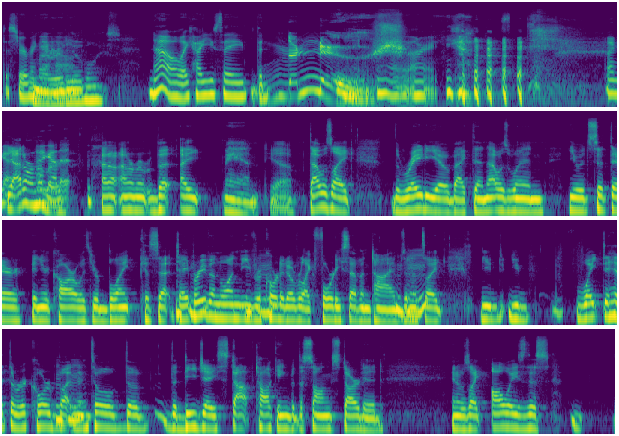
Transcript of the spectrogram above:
disturbing. My radio voice. No, like how you say the. The douche. Yeah, all right. I got. Yeah, I don't remember. I got it. I don't. I don't remember. But I, man, yeah, that was like the radio back then. That was when you would sit there in your car with your blank cassette tape, or mm-hmm. even one you've mm-hmm. recorded over like forty-seven times, and it's mm-hmm. like you you wait to hit the record button until the the DJ stopped talking, but the song started, and it was like always this.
